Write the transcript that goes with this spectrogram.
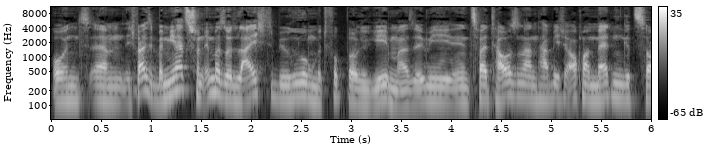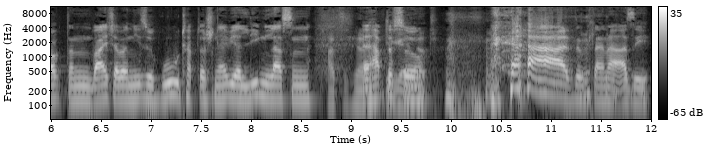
Und ähm, ich weiß nicht, bei mir hat es schon immer so leichte Berührung mit Football gegeben. Also irgendwie in den 2000ern habe ich auch mal Madden gezockt, dann war ich aber nie so gut, habe das schnell wieder liegen lassen. Hat sich ja äh, hab das geändert. so, du kleiner Assi.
